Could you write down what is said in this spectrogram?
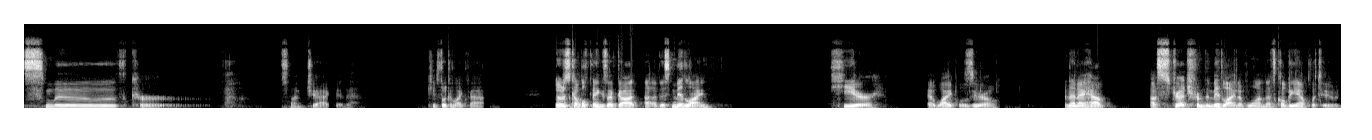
smooth curve. It's not jagged. Keeps looking like that. Notice a couple things. I've got uh, this midline here at y equals zero. And then I have a stretch from the midline of one. That's called the amplitude.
